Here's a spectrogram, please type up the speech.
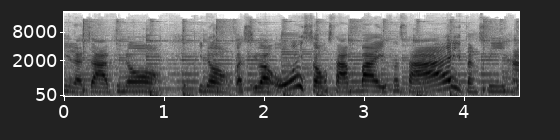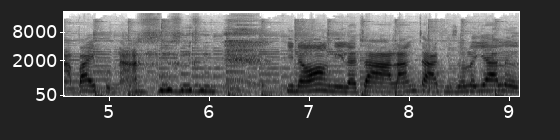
นี่แหละจ้าพี่น้อง พี่น้องก็สิว่าโอ้ยสองสามใบภาษาต่างสี่หาใบพุ่นนะพี่น้องนี่แหละจ้าหลังจากที่โซลยาเลิก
